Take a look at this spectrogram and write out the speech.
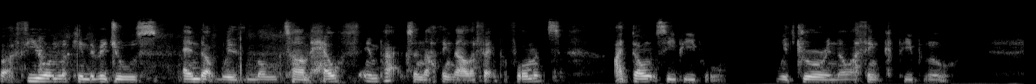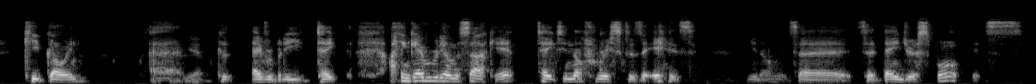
but a few unlucky individuals end up with long term health impacts, and I think that'll affect performance. I don't see people withdrawing, though. I think people will keep going um, yeah. Because everybody take, I think everybody on the circuit takes enough risks as it is. You know, it's a it's a dangerous sport. It's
